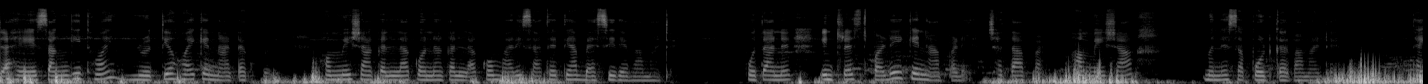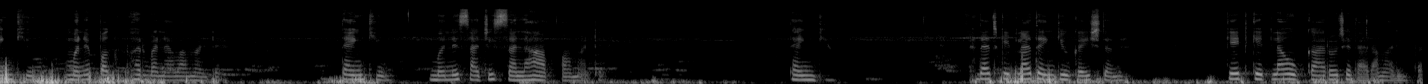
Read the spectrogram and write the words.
ચાહે એ સંગીત હોય, નૃત્ય હોય કે નાટક હોય, હંમેશા કલાકોના કલાકો મારી સાથે ત્યાં બેસી રહેવા માટે. પોતાને ઇન્ટરેસ્ટ પડે કે ના પડે, છતાં પણ હંમેશા મને સપોર્ટ કરવા માટે. થેન્ક યુ મને પગભર બનાવવા માટે. થેન્ક યુ મને સાચી સલાહ આપવા માટે. થેન્ક યુ કદાચ કેટલા થેન્ક યુ કહીશ તને. કેટ કેટલા ઉપકારો છે તારા મારી પર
